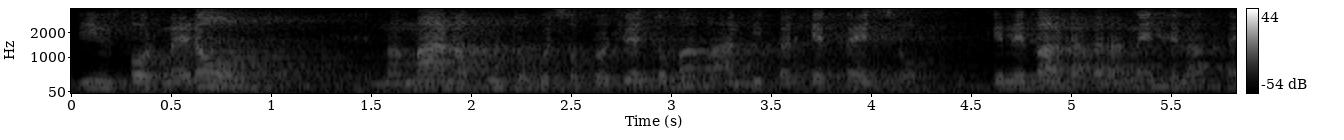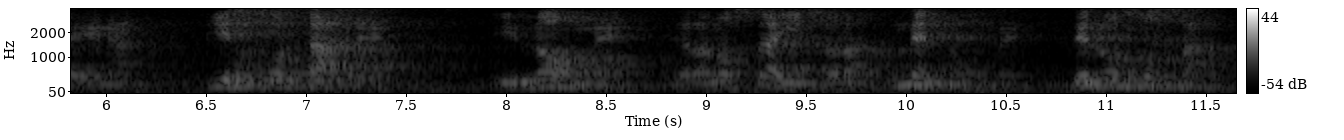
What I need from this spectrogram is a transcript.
vi informerò eh, man mano appunto questo progetto va avanti perché penso che ne valga veramente la pena di esportare il nome della nostra isola nel nome del nostro santo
